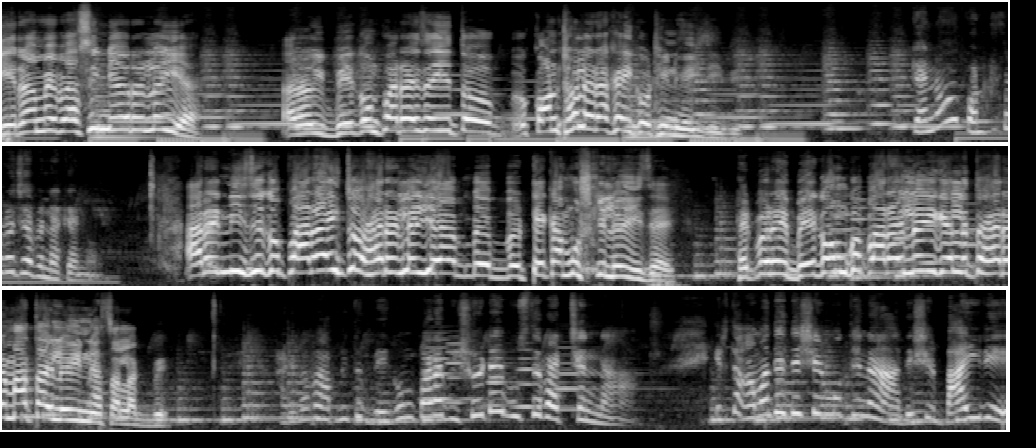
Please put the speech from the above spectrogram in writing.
গেরামে বাসি নেওয়ার লইয়া আর ওই বেগম পাড়ায় যাই তো কন্ট্রোলে রাখাই কঠিন হয়ে যাইবে। কেন? কন্ট্রোল করা যাবে না কেন? আরে নিজে গো পাড়াই তো হেরে লইয়া টেকা মুশকিল হয়ে যায়। এরপর এই বেগম গো পাড়ায় লই গেলে তো হেরে মাথায় লই নেচা লাগবে। আরে বাবা আপনি তো বেগম পাড়া বিষয়টাই বুঝতে পারছেন না। এটা তো আমাদের দেশের মধ্যে না দেশের বাইরে।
